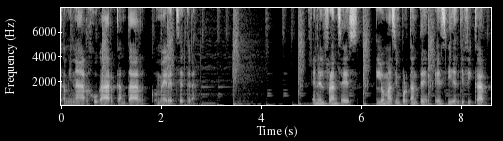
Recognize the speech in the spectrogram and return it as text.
caminar, jugar, cantar, comer, etc. En el francés, lo más importante es identificar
